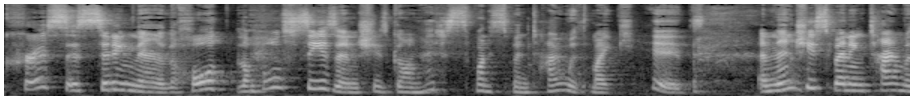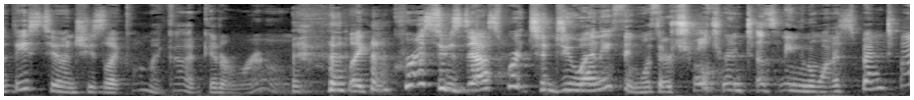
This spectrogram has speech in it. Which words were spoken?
Kris is sitting there the whole the whole season. She's going, I just want to spend time with my kids. And then she's spending time with these two, and she's like, "Oh my god, get a room!" Like Kris, who's desperate to do anything with her children, doesn't even want to spend time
